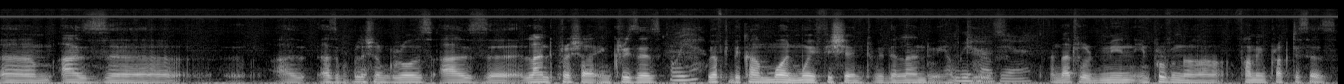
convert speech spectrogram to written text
um, as, uh, as as the population grows, as uh, land pressure increases, Oh yeah. we have to become more and more efficient with the land we have We to have use yeah. and that would mean improving our farming practices.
